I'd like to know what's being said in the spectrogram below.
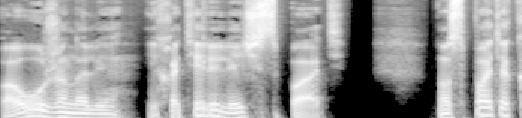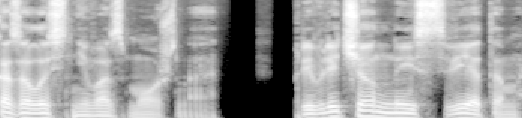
поужинали и хотели лечь спать. Но спать оказалось невозможно. Привлеченные светом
